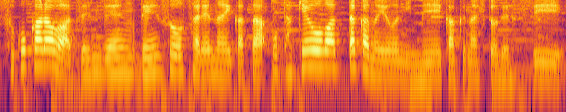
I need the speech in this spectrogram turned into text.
そこからは全然連想されない方もう竹を割ったかのように明確な人ですし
